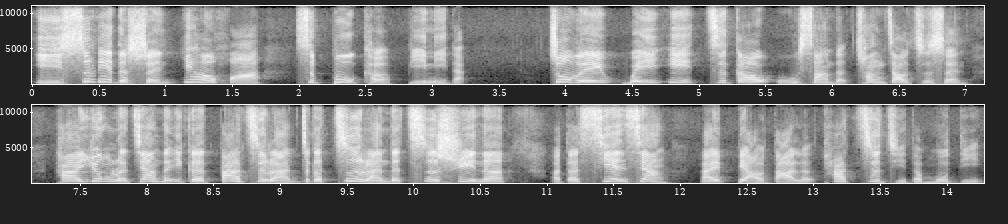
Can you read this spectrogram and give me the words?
以色列的神耶和华是不可比拟的。作为唯一至高无上的创造之神，他用了这样的一个大自然这个自然的秩序呢啊的现象来表达了他自己的目的。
